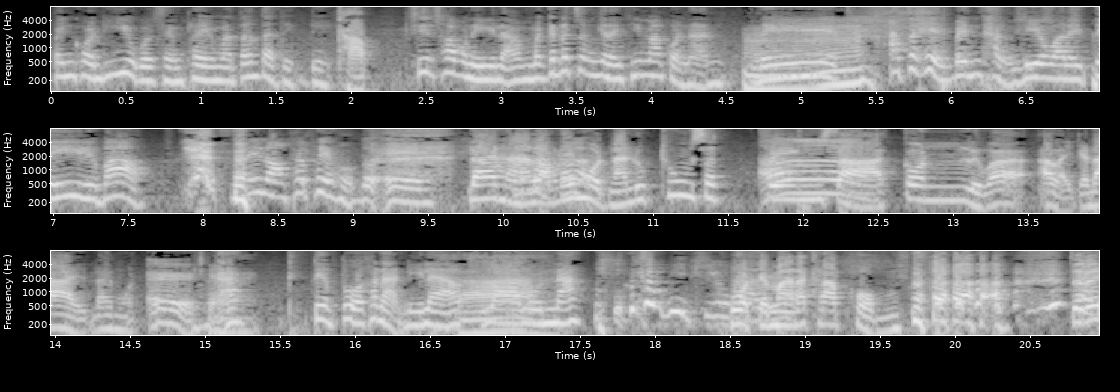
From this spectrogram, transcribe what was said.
เป็นคนที่อยู่กับเสียงเพลงมาตั้งแต่เด็กครับๆ ชื่นชอบวันนี้อยู่แล้ว มันก็น่าจะมีอะไรที่มากกว่านั้นอืมนี่อาจจะเห็นเป็นถังเบียร์วาไรตี้หรือเปล่าไม่ได้ร้องแค่เพลงของตัวเอง ได้นะาจจะลองได้หมดนะ ลูกทุ่งสตริงเออสากลหรือว่าอะไรก็ได้ได้หมด เออใช่นะ เตรียมตัวขนาดนี้แล้วอ่ารรอลุ้นนะจะมีคิวบวชกันมานะครับผม จะได้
